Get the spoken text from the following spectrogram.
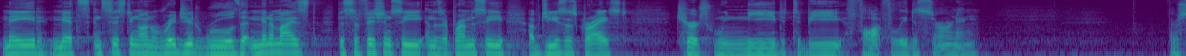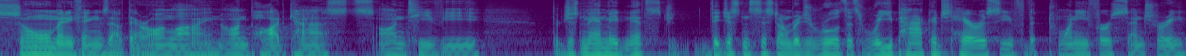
made myths, insisting on rigid rules that minimized the sufficiency and the supremacy of Jesus Christ Church, we need to be thoughtfully discerning. There's so many things out there online, on podcasts, on TV. They're just man made myths. They just insist on rigid rules. It's repackaged heresy for the 21st century.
